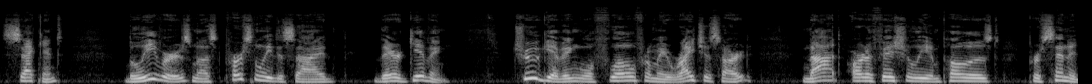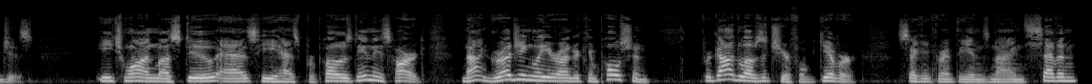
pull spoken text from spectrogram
Second, believers must personally decide their giving. True giving will flow from a righteous heart, not artificially imposed percentages. Each one must do as he has proposed in his heart, not grudgingly or under compulsion for God loves a cheerful giver. 2 Corinthians 9 7,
